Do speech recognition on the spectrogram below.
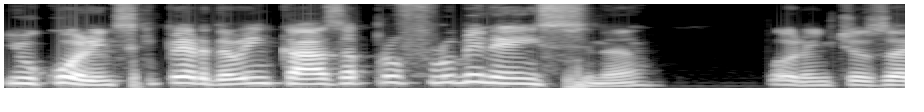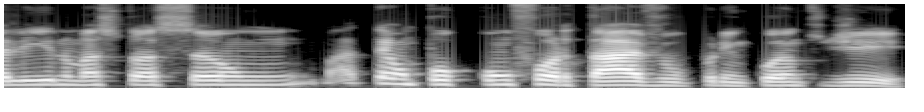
e o Corinthians que perdeu em casa para o Fluminense, né? Corinthians ali numa situação até um pouco confortável por enquanto de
